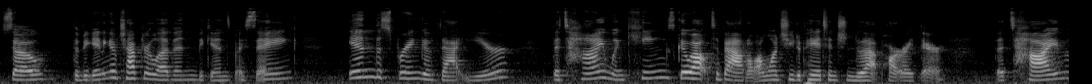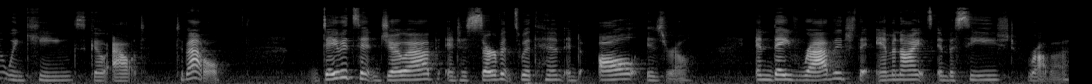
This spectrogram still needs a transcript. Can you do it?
So, the beginning of chapter 11 begins by saying, In the spring of that year, The time when kings go out to battle. I want you to pay attention to that part right there. The time when kings go out to battle. David sent Joab and his servants with him and all Israel, and they ravaged the Ammonites and besieged Rabbah.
